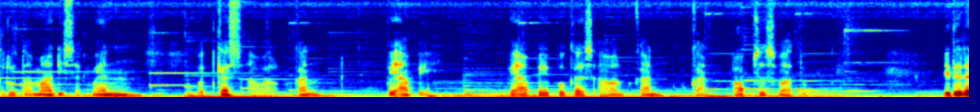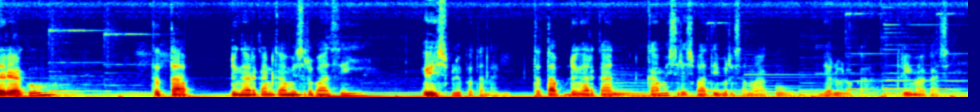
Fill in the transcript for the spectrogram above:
terutama di segmen podcast awal pekan PAP. PAP podcast awal pekan bukan pub sesuatu. Itu dari aku. Tetap dengarkan kami Sripati. Wis belepotan lagi. Tetap dengarkan kami Srispati bersama aku Jaluloka. Terima kasih.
